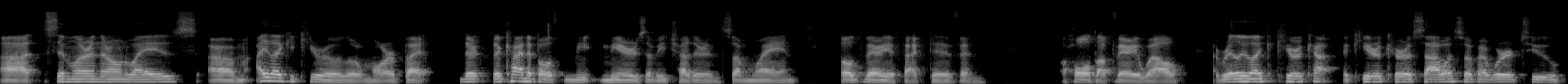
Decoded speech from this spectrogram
uh, similar in their own ways. Um, I like Ikiru a little more, but they're they're kind of both mirrors of each other in some way, and both very effective and hold up very well. I really like Akira Akira Kurosawa. So if I were to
